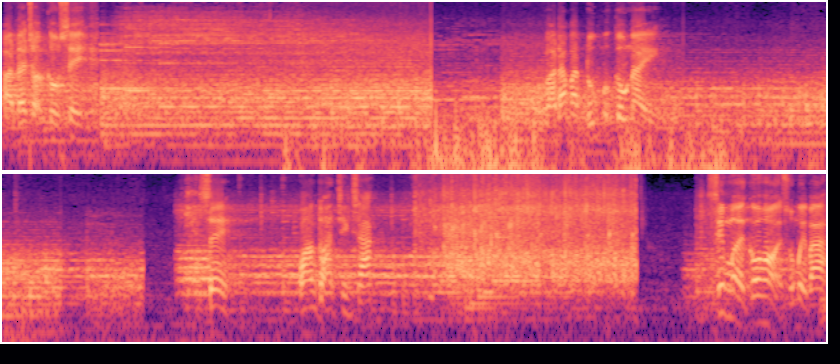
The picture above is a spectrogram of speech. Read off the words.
Bạn đã chọn câu C. Và đáp án đúng của câu này C. Hoàn toàn chính xác. Xin mời câu hỏi số 13.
